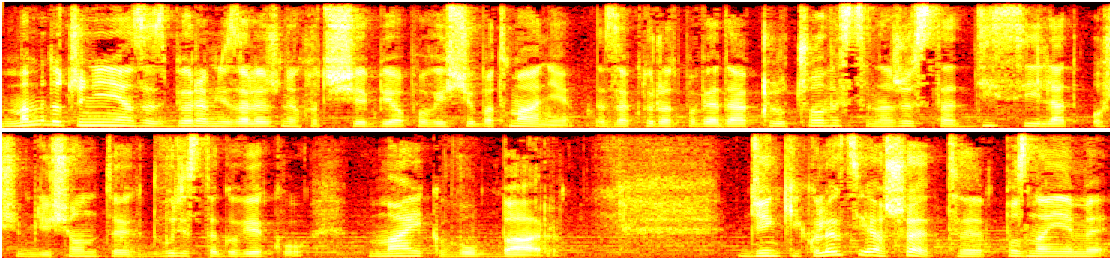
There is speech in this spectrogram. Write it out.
Mamy do czynienia ze zbiorem niezależnych od siebie opowieści o Batmanie, za które odpowiada kluczowy scenarzysta DC lat 80. XX wieku, Mike W. Barr. Dzięki kolekcji Hachette poznajemy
